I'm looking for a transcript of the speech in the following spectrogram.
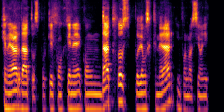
generar datos, porque con, con datos podemos generar información y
